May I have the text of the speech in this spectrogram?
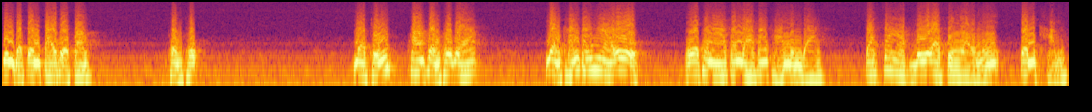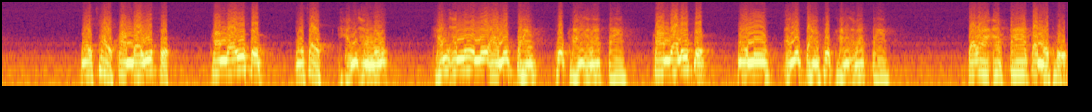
จึงจะเป็นไปเพื่อความพ้นทุกข์เมื่อถึงความพ้นทุกข์แล้วเรื่องขันทั้งห้ารูปเวทนาสัญญาสังขารวิญญาณจะทราบดีว่าสิ่งเหล่านี้เป็นขันไม่ใช่ความบริสุทธิ์ ความบริสุทธิ์ไม่ใช่ขันอันนี้ ขันอันนี้มีอนิจจัง ทุกขังอนัตตา ความบริสุทธิ์ไม่มีอนิจจังทุกขังอนัตตาจะว่าอัตตาก็ไม่ถูก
